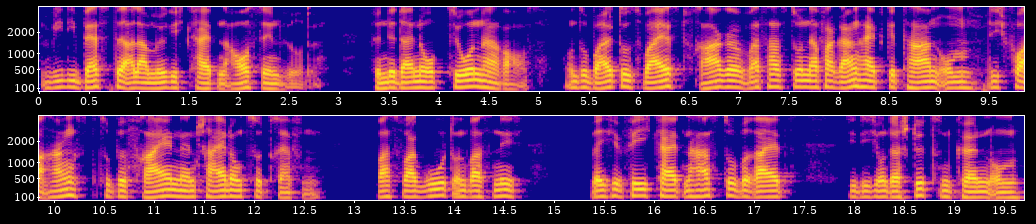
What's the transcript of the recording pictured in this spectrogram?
wie die beste aller Möglichkeiten aussehen würde. Finde deine Optionen heraus. Und sobald du es weißt, frage, was hast du in der Vergangenheit getan, um dich vor Angst zu befreien, eine Entscheidung zu treffen? Was war gut und was nicht? Welche Fähigkeiten hast du bereits, die dich unterstützen können, um,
